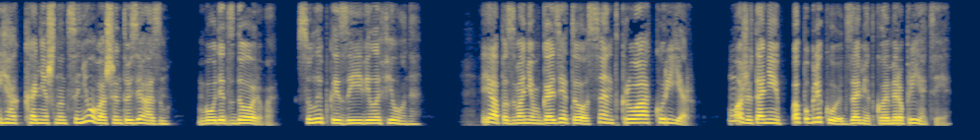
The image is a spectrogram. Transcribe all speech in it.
«Я, конечно, ценю ваш энтузиазм. Будет здорово», — с улыбкой заявила Фиона. «Я позвоню в газету «Сент-Круа-Курьер». Может, они опубликуют заметку о мероприятии.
